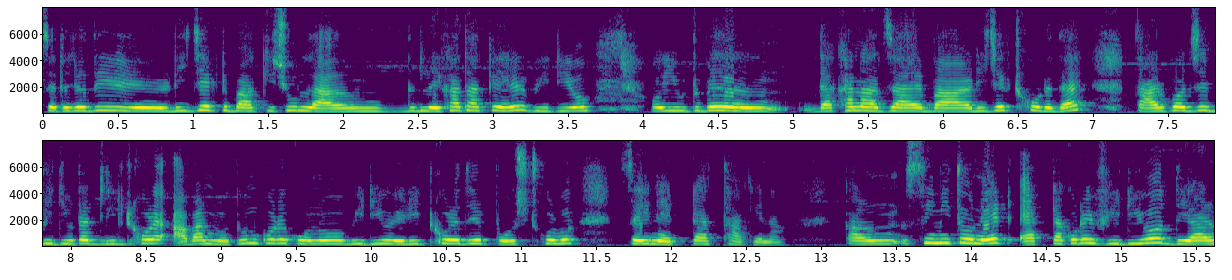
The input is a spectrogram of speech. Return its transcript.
সেটা যদি রিজেক্ট বা কিছু লেখা থাকে ভিডিও ও ইউটিউবে দেখা না যায় বা রিজেক্ট করে দেয়, তারপর যে ভিডিওটা ডিলিট করে আবার নতুন করে কোনো ভিডিও এডিট করে যে পোস্ট করব, সেই নেটটা থাকে না। কারণ, সীমিত নেট একটা করে ভিডিও দেওয়ার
